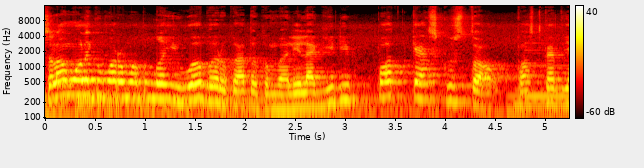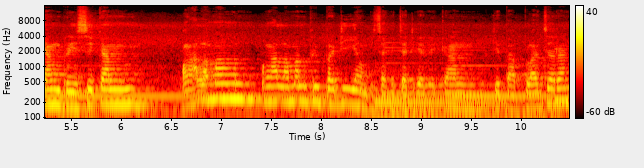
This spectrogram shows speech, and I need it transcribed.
Assalamualaikum warahmatullahi wabarakatuh. Kembali lagi di podcast Gusto Podcast yang berisikan pengalaman-pengalaman pribadi Yang bisa kita jadikan kita pelajaran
